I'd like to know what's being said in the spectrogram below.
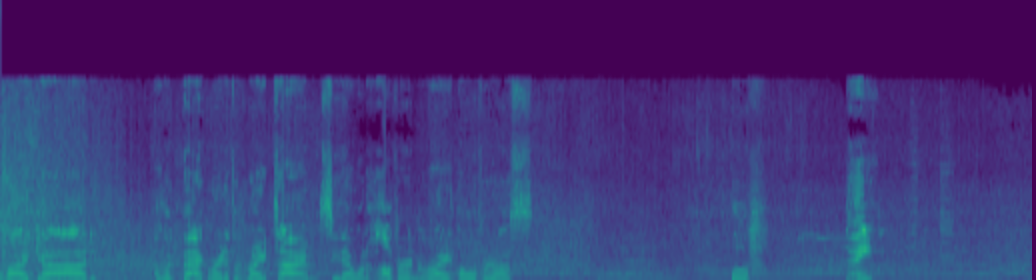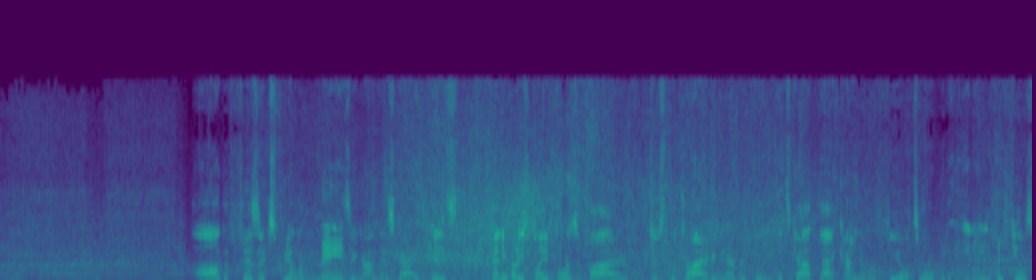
Oh my god. I look back right at the right time. See that one hovering right over us. Whew. Damn. Oh, the physics feel amazing on this, guys. It is, if anybody's played Forza 5, just the driving and everything, it's got that kind of a feel to it, but it even feels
